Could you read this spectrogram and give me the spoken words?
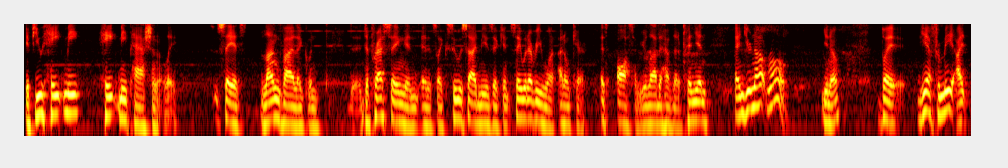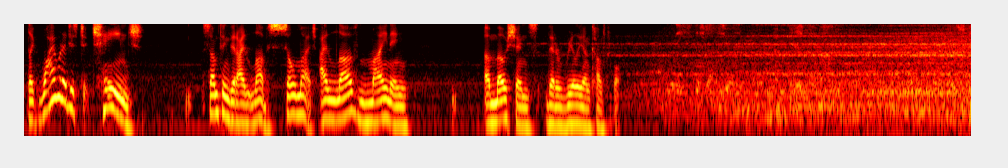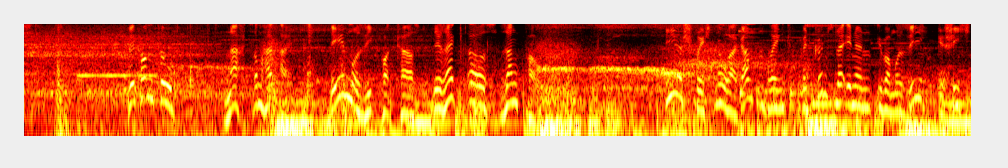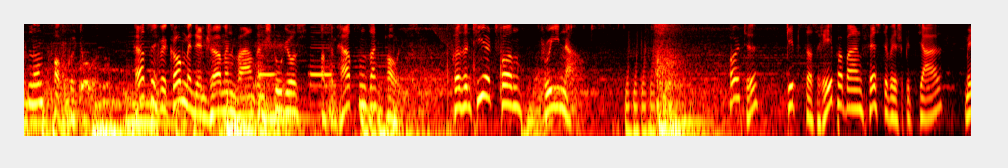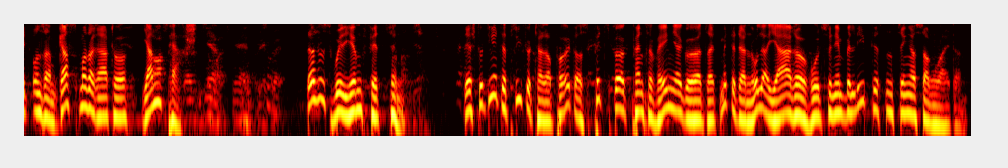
If you hate me, hate me passionately. Say it's langweilig and depressing and, and it's like suicide music and say whatever you want. I don't care. It's awesome. You're allowed to have that opinion and you're not wrong, you know? But yeah, for me, I like, why would I just change something that I love so much? I love mining emotions that are really uncomfortable. Willkommen zu Nachts um halb eins, dem Musikpodcast direkt aus St. Paul. Hier spricht Nora Gantenbrink mit KünstlerInnen über Musik, Geschichten und Popkultur. Herzlich willkommen in den German Wahnsinn Studios aus dem Herzen St. Paulis. Präsentiert von Free Now. Heute gibt's das Reeperbahn Festival Spezial mit unserem Gastmoderator Jan Persch. Das ist William Fitzsimmons. Der studierte Psychotherapeut aus Pittsburgh, Pennsylvania gehört seit Mitte der Nullerjahre wohl zu den beliebtesten Singer-Songwritern.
